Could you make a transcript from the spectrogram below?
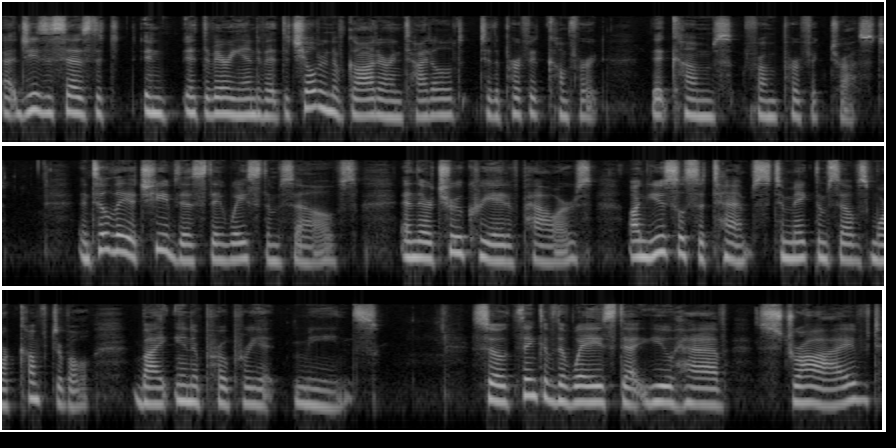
uh, Jesus says that in, at the very end of it, the children of God are entitled to the perfect comfort that comes from perfect trust. Until they achieve this, they waste themselves and their true creative powers on useless attempts to make themselves more comfortable by inappropriate means. So think of the ways that you have strived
